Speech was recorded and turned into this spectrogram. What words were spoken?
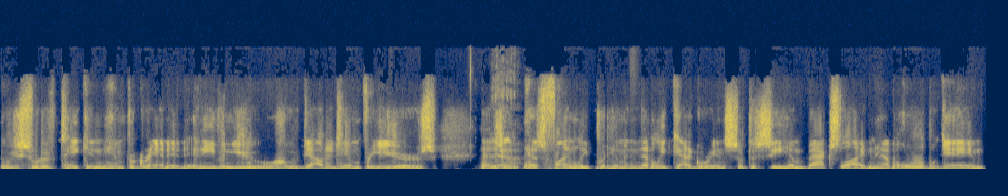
we've sort of taken him for granted, and even you, who doubted him for years, has Yeah. has finally put him in that elite category. And so to see him backslide and have a horrible game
